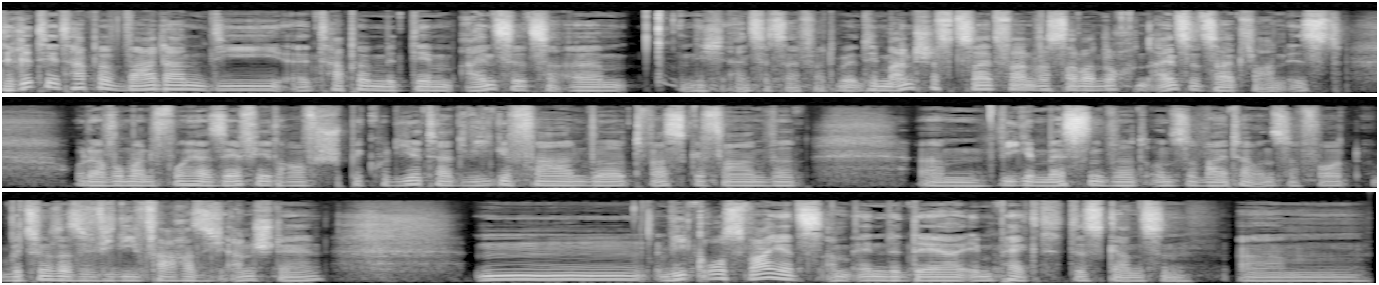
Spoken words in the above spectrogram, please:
Dritte Etappe war dann die Etappe mit dem Einzelzeit, ähm, nicht Einzelzeitfahren, mit dem Mannschaftszeitfahren, was aber doch ein Einzelzeitfahren ist. Oder wo man vorher sehr viel darauf spekuliert hat, wie gefahren wird, was gefahren wird, ähm, wie gemessen wird und so weiter und so fort, beziehungsweise wie die Fahrer sich anstellen. Mm, wie groß war jetzt am Ende der Impact des Ganzen? Ähm,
